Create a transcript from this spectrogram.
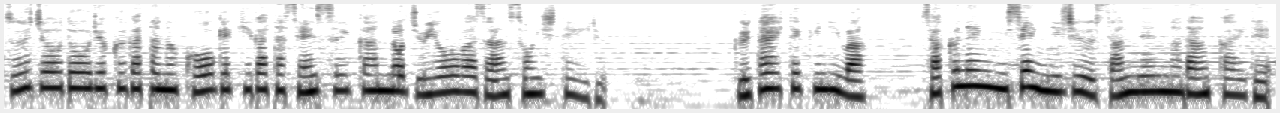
通常動力型の攻撃型潜水艦の需要は残存している。具体的には、昨年2023年の段階で、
